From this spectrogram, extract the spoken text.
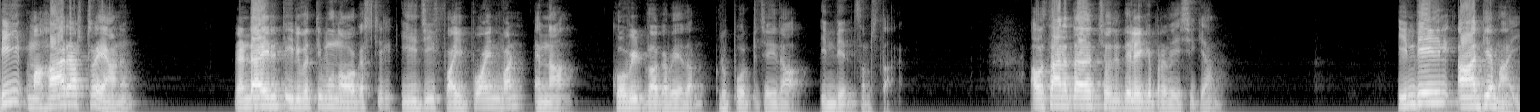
D മഹാരാഷ്ട്രയാണ് രണ്ടായിരത്തി ഇരുപത്തി മൂന്ന് ഓഗസ്റ്റിൽ E G five point one എന്ന കോവിഡ് വകഭേദം റിപ്പോർട്ട് ചെയ്ത ഇന്ത്യൻ സംസ്ഥാനം. അവസാനത്തെ ചോദ്യത്തിലേക്ക് പ്രവേശിക്കാം. ഇന്ത്യയിൽ ആദ്യമായി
